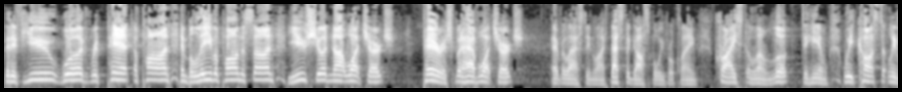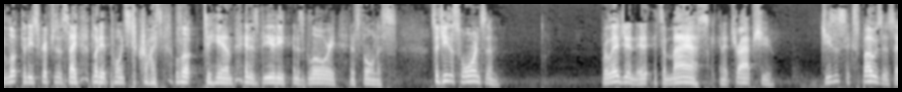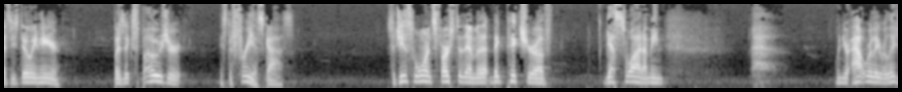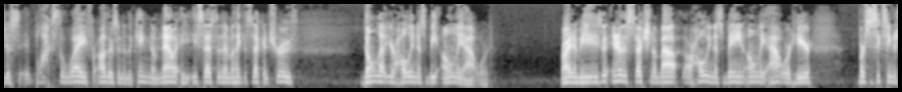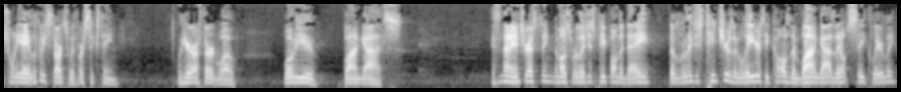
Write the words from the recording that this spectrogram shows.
That if you would repent upon and believe upon the Son, you should not what, church? Perish, but have what, church? Everlasting life. That's the gospel we proclaim. Christ alone. Look to Him. We constantly look to these scriptures and say, but it points to Christ. Look to Him in His beauty and His glory and His fullness. So Jesus warns them. Religion, it, it's a mask and it traps you. Jesus exposes as he's doing here. But his exposure is to free us, guys. So Jesus warns first to them that big picture of, guess what? I mean, when you're outwardly religious, it blocks the way for others into the kingdom. Now he, says to them, I think the second truth, don't let your holiness be only outward. Right? I mean, he's going to enter this section about our holiness being only outward here. Verses 16 to 28. Look what he starts with. Verse 16. We hear our third woe. Woe to you, blind guides. Isn't that interesting? The most religious people on the day, the religious teachers and leaders, he calls them blind guys. They don't see clearly.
